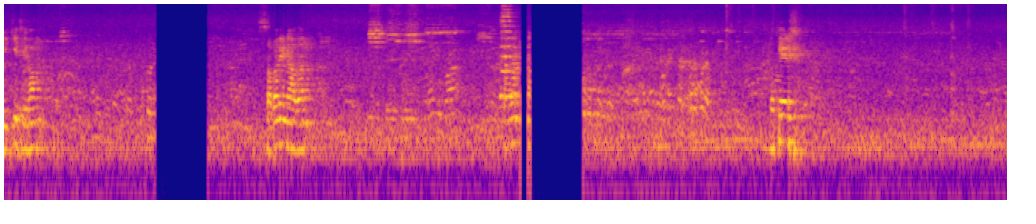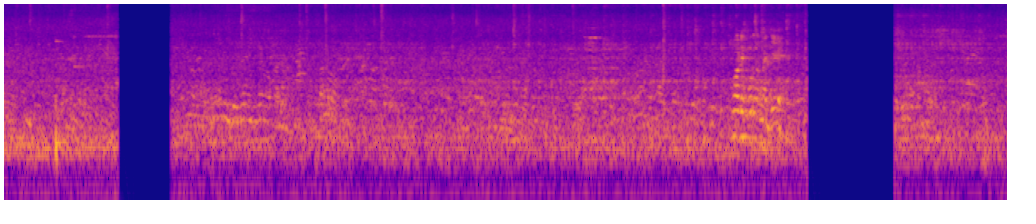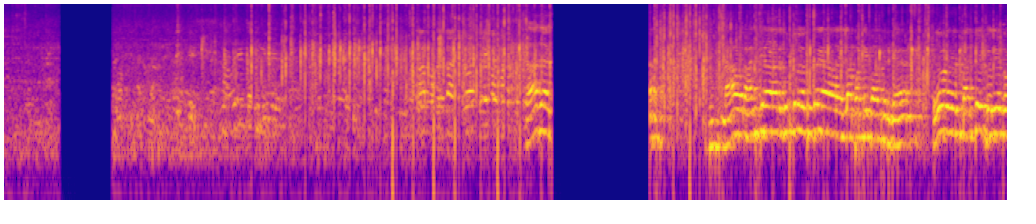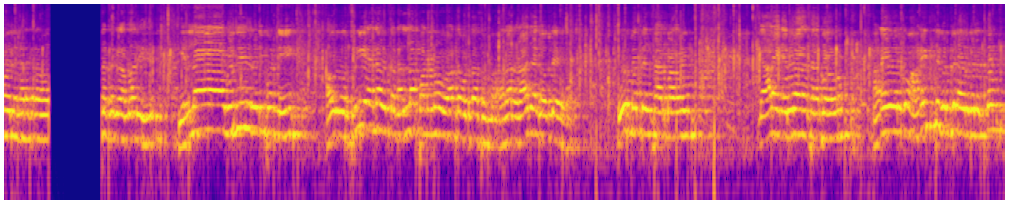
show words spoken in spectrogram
விக்கி சிவம் சபரிநாதன் முகேஷ் ராஜா. நான் ஒரு அஞ்சு ஆறு குண்டுல வந்து எல்லாம் பண்ணி பார்த்துருக்கேன். ஏதோ ஒரு தஞ்சை பெரிய கோவிலில் நடக்கிற நடக்கிற மாதிரி எல்லா குதியும் ரெடி பண்ணி அவர் ஒரு ஃப்ரீ ஹேண்டாக ஒருத்தர் நல்லா பண்ணணும் ஒரு வார்த்தை மட்டும் தான் சொன்னோம் அதனால ராஜாக்கு வந்து ஊர் மக்கள் சார்பாகவும் ஆலய நிர்வாகம் சார்பாகவும் அனைவருக்கும் அனைத்து குருக்கள் அவர்களுக்கும்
